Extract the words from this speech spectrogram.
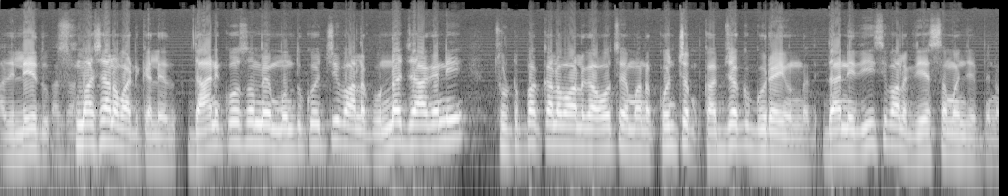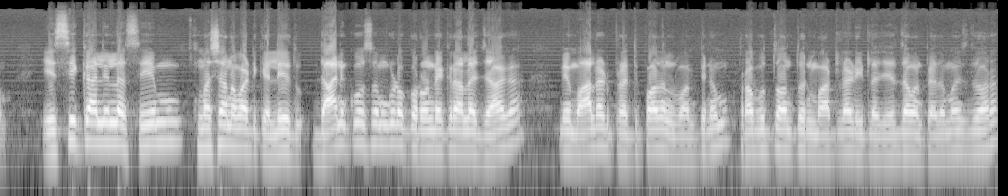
అది లేదు. శ్మశాన వాటికి లేదు. దానికోసం మేము ముందుకొచ్చి వాళ్ళకు ఉన్న జాగని చుట్టుపక్కల వాళ్ళు కావచ్చు ఏమన్నా కొంచెం కబ్జాకు గురై ఉన్నది. దాన్ని తీసి వాళ్ళకి చేస్తామని చెప్పినాం. ఎస్సీ కాలనీలో సేమ్ శ్మశాన వాటిక లేదు. దానికోసం కూడా ఒక రెండు ఎకరాల జాగా మేము ఆల్రెడీ ప్రతిపాదనలు పంపినాం. ప్రభుత్వంతో మాట్లాడి ఇట్లా చేద్దామని పెద్ద మనిషి ద్వారా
